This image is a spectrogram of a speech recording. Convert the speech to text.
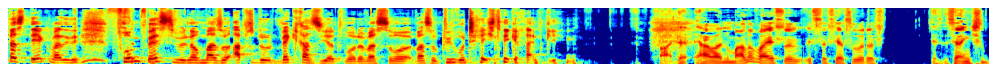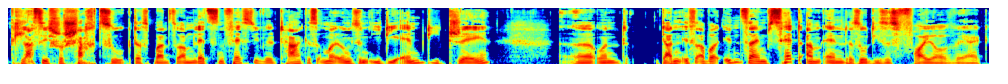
dass der quasi vom Festival nochmal so absolut wegrasiert wurde, was so, was so Pyrotechnik anging. Ja, aber normalerweise ist das ja so, dass das ist ja eigentlich so ein klassischer Schachzug, dass man so am letzten Festivaltag ist immer irgendwie so ein EDM-DJ äh, und dann ist aber in seinem Set am Ende so dieses Feuerwerk.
